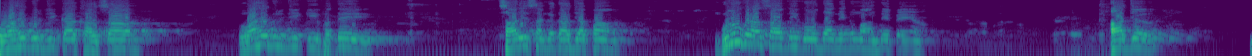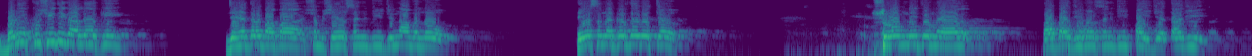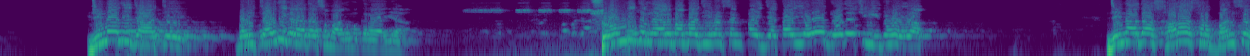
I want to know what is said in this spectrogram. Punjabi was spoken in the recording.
ਵਾਹਿਗੁਰੂ ਜੀ ਕਾ ਖਾਲਸਾ, ਵਾਹਿਗੁਰੂ ਜੀ ਕੀ ਫਤਿਹ। ਸਾਰੀ ਸੰਗਤ ਅੱਜ ਆਪਾਂ ਗੁਰੂ ਗ੍ਰੰਥ ਸਾਹਿਬ ਦੀ ਗੋਦ ਦਾ ਨਿਗ ਮੰਨਦੇ ਪਏ ਆ ਅੱਜ ਬੜੀ ਖੁਸ਼ੀ ਦੀ ਗੱਲ ਹੈ ਕਿ ਜਹਦਰ ਬਾਬਾ ਸ਼ਮਸ਼ੇਰ ਸਿੰਘ ਜੀ ਜਿਨ੍ਹਾਂ ਵੱਲੋਂ ਇਸ ਨਗਰ ਦੇ ਵਿੱਚ ਸ਼੍ਰੋਮਣੀ ਜਰਨੈਲ ਬਾਬਾ ਜੀਵਨ ਸਿੰਘ ਜੀ, ਭਾਈ ਜੇਤਾ ਜੀ, ਜਿਨ੍ਹਾਂ ਦੀ ਜਾਤ 'ਚ ਬੜੀ ਚੜ੍ਹਦੀ ਕਲਾ ਦਾ ਸਮਾਗਮ ਕਰਾਇਆ ਗਿਆ। ਸ਼੍ਰੋਮਣੀ ਜਰਨੈਲ ਬਾਬਾ ਜੀਵਨ ਸਿੰਘ ਭਾਈ ਜੇਤਾ ਜੀ, ਉਹ ਯੋਧੇ ਸ਼ਹੀਦ ਹੋਏ ਆ, ਜਿਨ੍ਹਾਂ ਦਾ ਸਾਰਾ ਸਰਬੰਸ,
